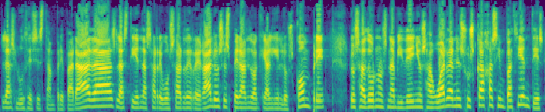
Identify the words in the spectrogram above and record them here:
Las luces están preparadas, las tiendas a rebosar de regalos esperando a que alguien los compre, los adornos navideños aguardan en sus cajas impacientes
